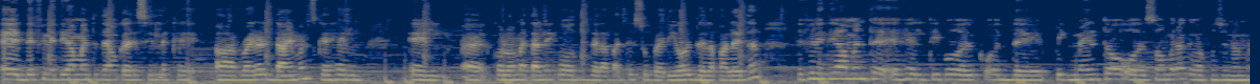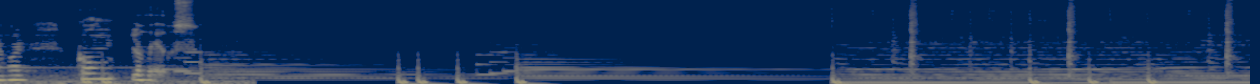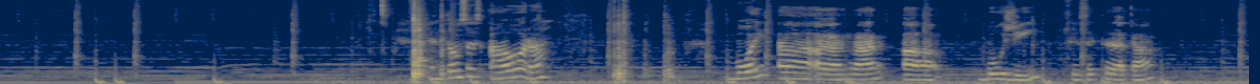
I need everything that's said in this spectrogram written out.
Eh, definitivamente tengo que decirles que uh, Rider Diamonds, que es el, el eh, color metálico de la parte superior de la paleta, definitivamente es el tipo de, de pigmento o de sombra que va a funcionar mejor con los dedos. Entonces ahora voy a agarrar a Bougie, que es este de acá,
